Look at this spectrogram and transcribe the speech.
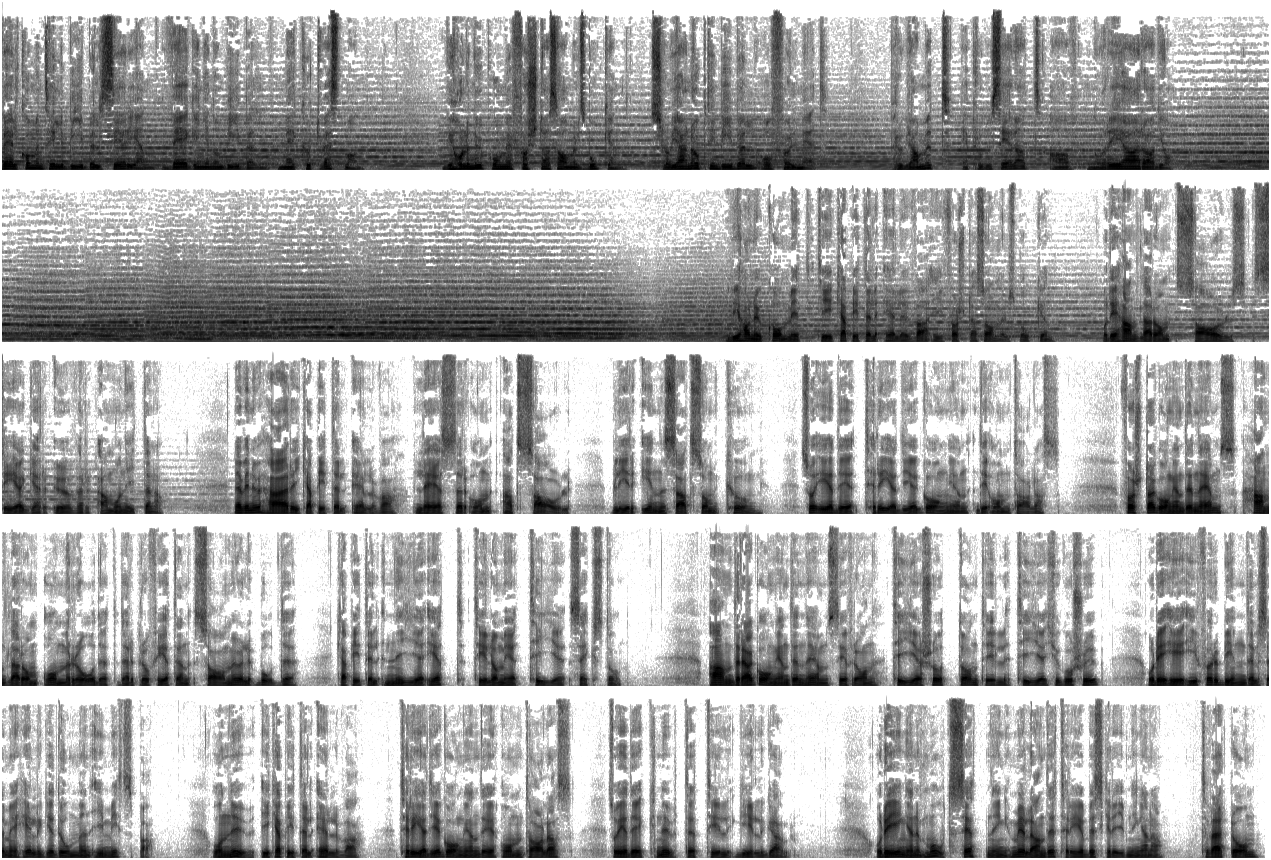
Välkommen till bibelserien Vägen genom Bibeln med Kurt Westman. Vi håller nu på med Första Samuelsboken. Slå gärna upp din bibel och följ med. Programmet är producerat av Norea Radio. Vi har nu kommit till kapitel 11 i Första Samuelsboken och det handlar om Sauls seger över ammoniterna. När vi nu här i kapitel 11 läser om att Saul blir insatt som kung så är det tredje gången det omtalas. Första gången det nämns handlar om området där profeten Samuel bodde, kapitel 9.1 till och med 10.16. Andra gången det nämns är från 10.17 till 10.27 och det är i förbindelse med helgedomen i Mispa. Och nu i kapitel 11, tredje gången det omtalas, så är det knutet till Gilgal. Och det är ingen motsättning mellan de tre beskrivningarna. Tvärtom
